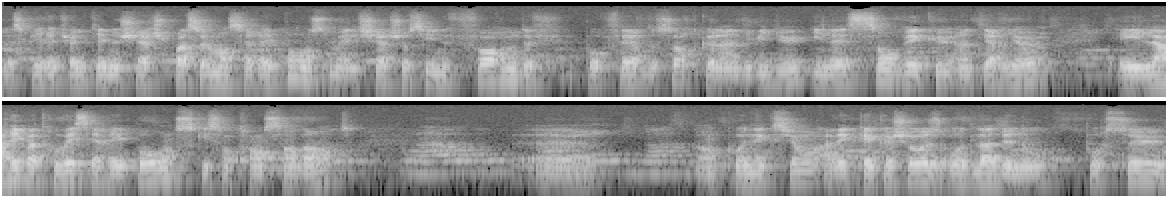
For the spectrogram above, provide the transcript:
la spiritualité ne cherche pas seulement ses réponses, mais elle cherche aussi une forme pour faire de sorte que l'individu il ait son vécu intérieur et il arrive à trouver ces réponses qui sont transcendantes euh, en connexion avec quelque chose au-delà de nous. Pour ceux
